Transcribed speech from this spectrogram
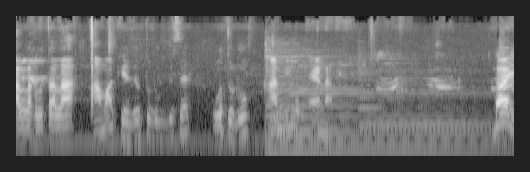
আল্লাহ তালা আমাকে যতটুকু দিছে, অতটুক আমিও এনা ভাই,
